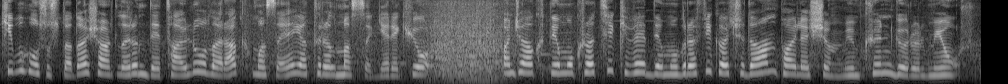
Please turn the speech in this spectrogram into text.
ki bu hususta da şartların detaylı olarak masaya yatırılması gerekiyor. Ancak demokratik ve demografik açıdan paylaşım mümkün görülmüyor.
